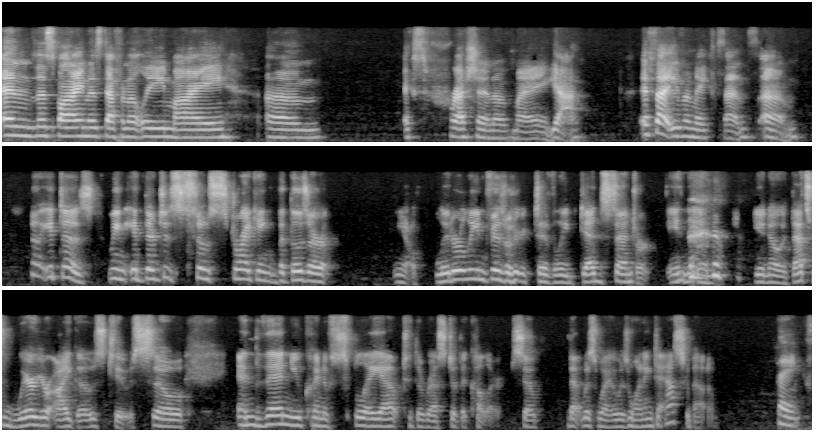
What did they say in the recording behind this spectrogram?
and the spine is definitely my um expression of my yeah if that even makes sense um No, it does. I mean, it, they're just so striking, but those are, you know, literally and figuratively dead center in the image. you know, that's where your eye goes to. So, and then you kind of splay out to the rest of the color. So that was why I was wanting to ask about them. thanks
